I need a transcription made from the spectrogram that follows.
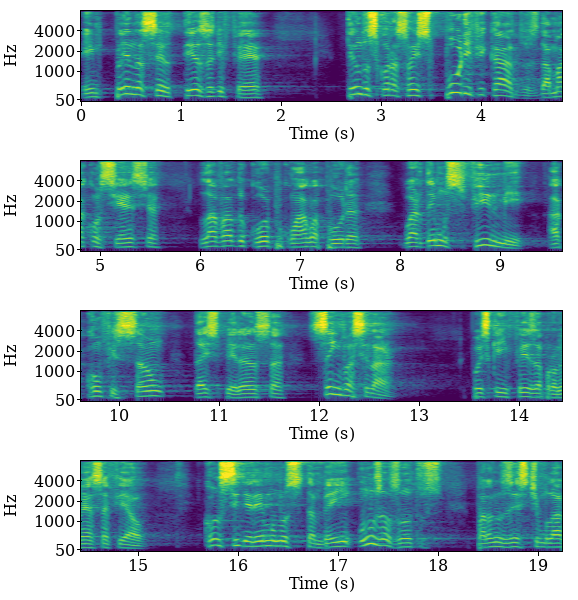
em plena certeza de fé, tendo os corações purificados da má consciência, lavado o corpo com água pura, guardemos firme a confissão da esperança sem vacilar, pois quem fez a promessa é fiel. Consideremos-nos também uns aos outros para nos estimular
